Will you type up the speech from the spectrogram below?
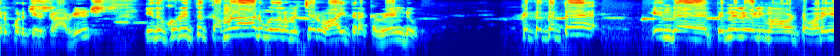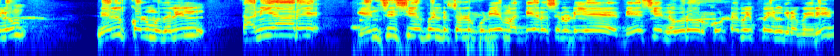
ஏற்படுத்தி இருக்கிறார்கள் இது குறித்து தமிழ்நாடு முதலமைச்சர் வாய் திறக்க வேண்டும். கிட்டத்தட்ட இந்த திருநெல்வேலி மாவட்டம் வரையிலும் நெல் கொள்முதலில் தனியாரே என்சிசிஎஃப் என்று சொல்லக்கூடிய மத்திய அரசினுடைய தேசிய நுகர்வோர் கூட்டமைப்பு என்கிற பெயரில்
